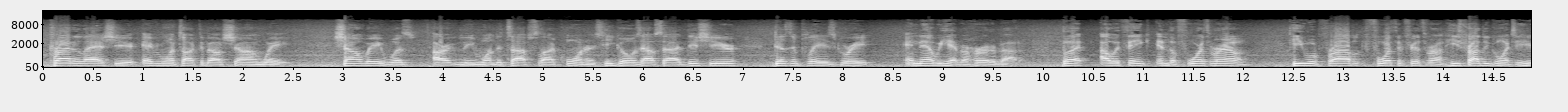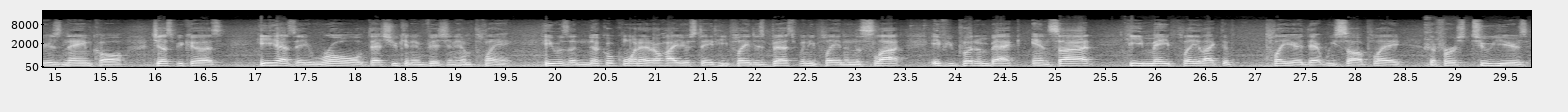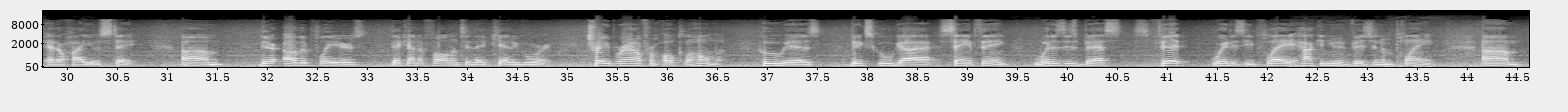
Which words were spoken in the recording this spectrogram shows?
prior to last year, everyone talked about Shaun Wade. Shaun Wade was arguably one of the top slot corners. He goes outside this year, doesn't play as great, and now we haven't heard about him. But I would think in the fourth round, he will probably fourth or fifth round. He's probably going to hear his name call just because he has a role that you can envision him playing. He was a nickel corner at Ohio State. He played his best when he played in the slot. If you put him back inside, he may play like the player that we saw play the first two years at Ohio State. Um, there are other players that kind of fall into that category. Tre Brown from Oklahoma, who is big school guy, same thing. What is his best fit? Where does he play? How can you envision him playing? Um,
